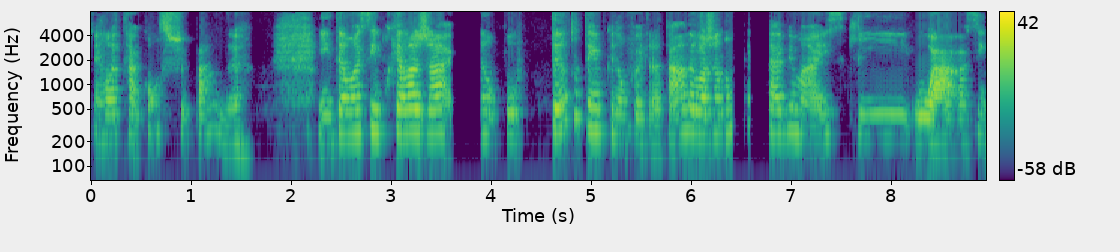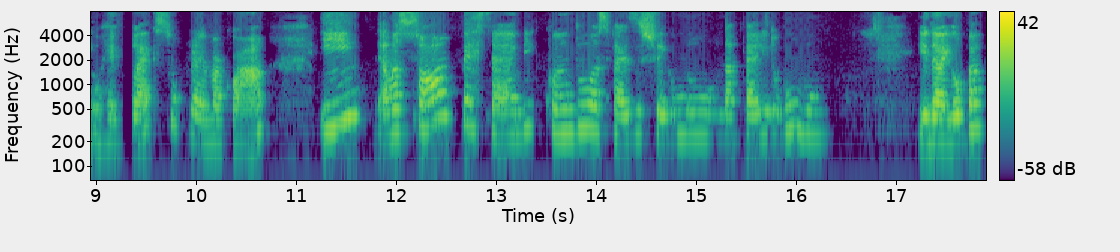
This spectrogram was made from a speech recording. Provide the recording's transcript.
Ela está constipada. Então, assim, porque ela já, não, por tanto tempo que não foi tratada, ela já não percebe mais que o ar, assim, o reflexo para evacuar e ela só percebe quando as fezes chegam no, na pele do bumbum. E daí, opa,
